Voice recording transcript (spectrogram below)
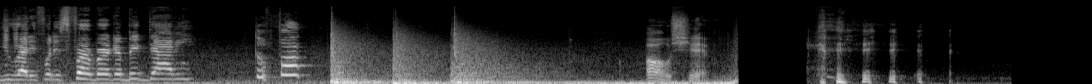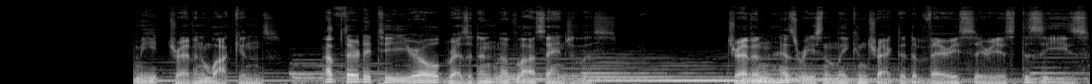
You ready for this fur burger, Big Daddy? The fuck? Oh shit. Meet Trevin Watkins, a 32 year old resident of Los Angeles. Trevin has recently contracted a very serious disease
